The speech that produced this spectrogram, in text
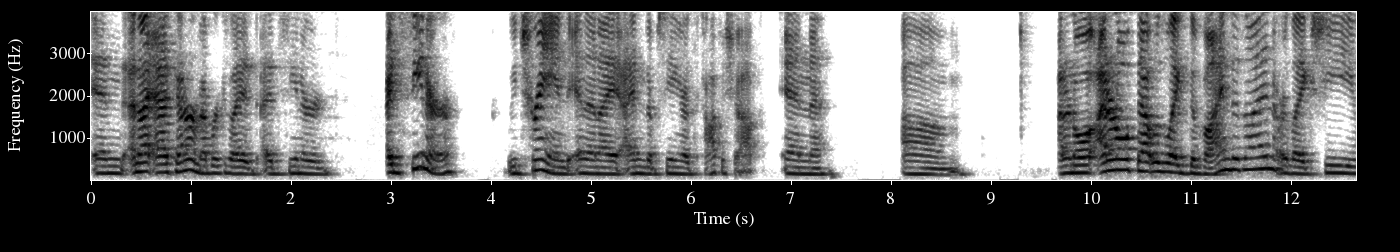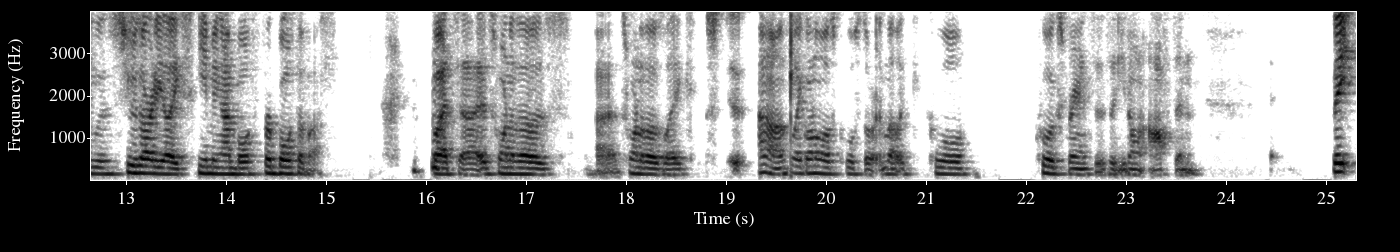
and and I, I kind of remember because I had I'd seen her I'd seen her, we trained, and then I, I ended up seeing her at the coffee shop. And um I don't know, I don't know if that was like divine design or like she was she was already like scheming on both for both of us. But uh it's one of those uh, it's one of those like I don't know, it's like one of those cool stories, like cool, cool experiences that you don't often they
